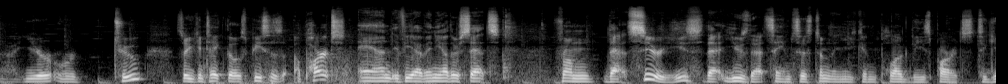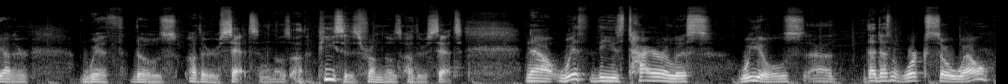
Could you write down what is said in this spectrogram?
uh, year or two. So you can take those pieces apart and if you have any other sets from that series that use that same system, then you can plug these parts together with those other sets and those other pieces from those other sets. Now, with these tireless wheels, uh, that doesn't work so well,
